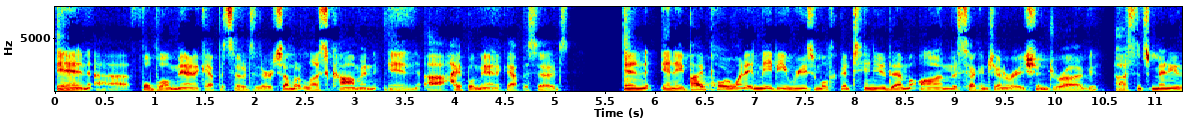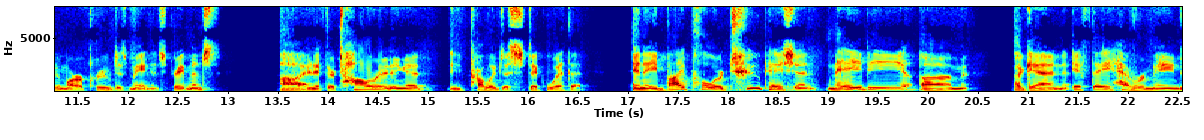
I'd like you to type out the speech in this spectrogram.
in uh, full blown manic episodes that are somewhat less common in uh, hypomanic episodes. In, in a bipolar one, it may be reasonable to continue them on the second generation drug, uh, since many of them are approved as maintenance treatments. Uh, and if they're tolerating it, you probably just stick with it. In a bipolar 2 patient, maybe, um, again, if they have remained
